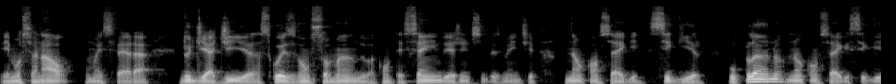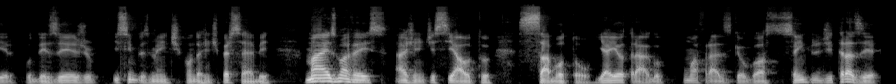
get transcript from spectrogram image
emocional, uma esfera do dia a dia, as coisas vão somando, acontecendo e a gente simplesmente não consegue seguir o plano não consegue seguir o desejo e simplesmente, quando a gente percebe, mais uma vez, a gente se auto-sabotou. E aí eu trago uma frase que eu gosto sempre de trazer,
